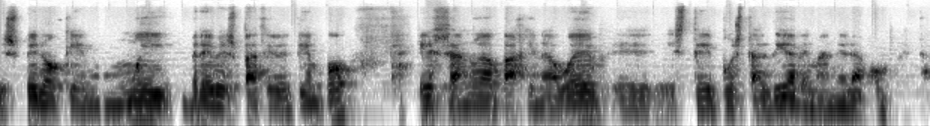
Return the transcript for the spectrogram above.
espero que en muy breve espacio de tiempo esa nueva página web eh, esté puesta al día de manera completa.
